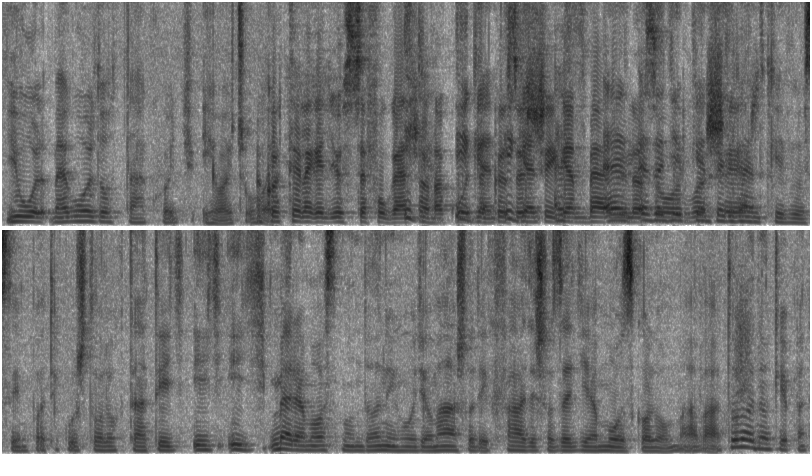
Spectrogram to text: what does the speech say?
jól megoldották, hogy ihajcsóval. Akkor tényleg egy összefogás igen, alakult igen, a közösségen igen, ez, belül ez, ez egyébként egy rendkívül szimpatikus dolog, tehát így, így, így merem azt mondani, hogy a második fázis az egy ilyen mozgalommá vált tulajdonképpen,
